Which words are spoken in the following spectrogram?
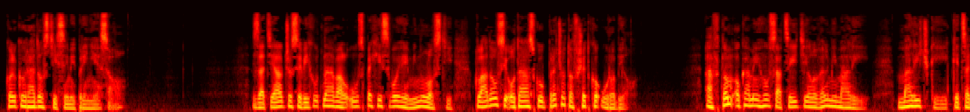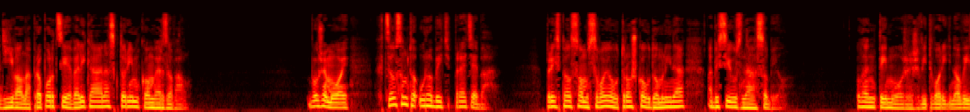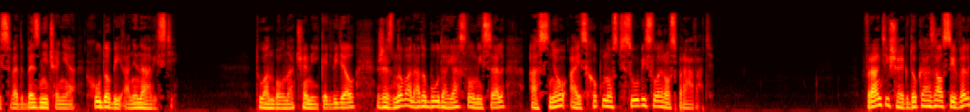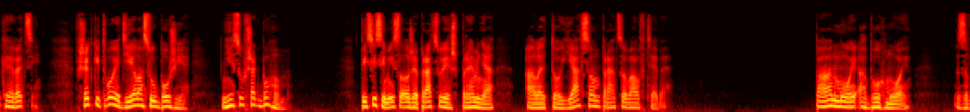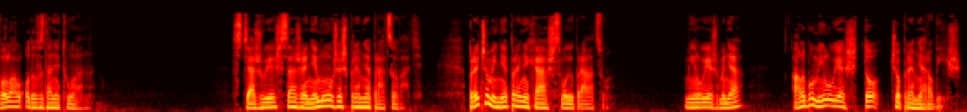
Koľko radosti si mi priniesol. Zatiaľ, čo si vychutnával úspechy svojej minulosti, kladol si otázku, prečo to všetko urobil. A v tom okamihu sa cítil veľmi malý, maličký, keď sa díval na proporcie velikána, s ktorým konverzoval. Bože môj, chcel som to urobiť pre teba – Prispel som svojou troškou do mlyna, aby si ju znásobil. Len ty môžeš vytvoriť nový svet bez ničenia, chudoby a nenávisti. Tuan bol nadšený, keď videl, že znova nadobúda jasnú myseľ a s ňou aj schopnosť súvisle rozprávať. František dokázal si veľké veci. Všetky tvoje diela sú Božie, nie sú však Bohom. Ty si si myslel, že pracuješ pre mňa, ale to ja som pracoval v tebe. Pán môj a Boh môj, zvolal odovzdane Tuan. Sťažuješ sa, že nemôžeš pre mňa pracovať. Prečo mi neprenecháš svoju prácu? Miluješ mňa, alebo miluješ to, čo pre mňa robíš?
